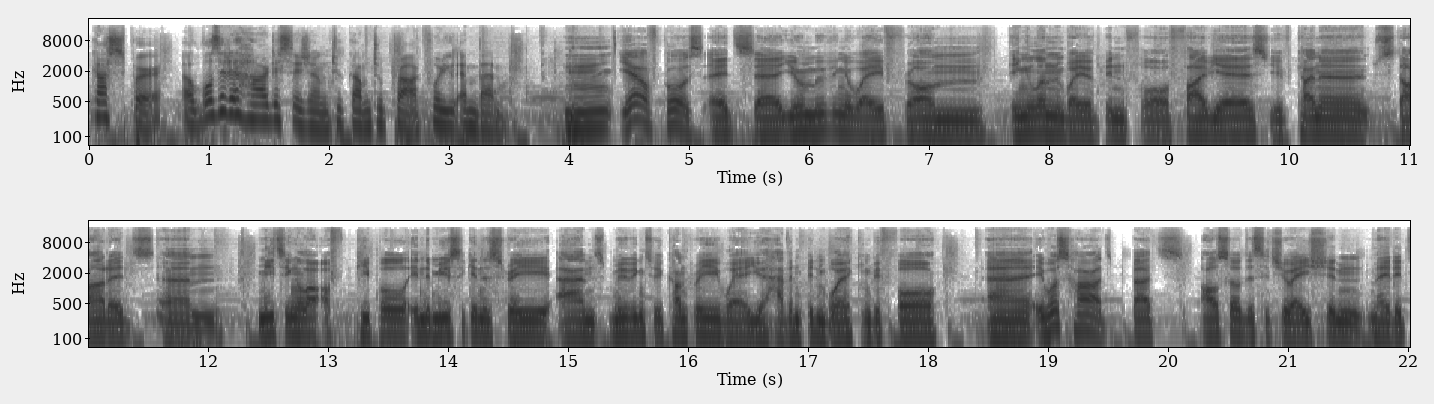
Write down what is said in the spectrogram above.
Kasper, uh, was it a hard decision to come to Prague for you and Ben? Mm, yeah, of course. It's uh, you're moving away from England, where you've been for five years. You've kind of started um, meeting a lot of people in the music industry, and moving to a country where you haven't been working before. Uh, it was hard, but also the situation made it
